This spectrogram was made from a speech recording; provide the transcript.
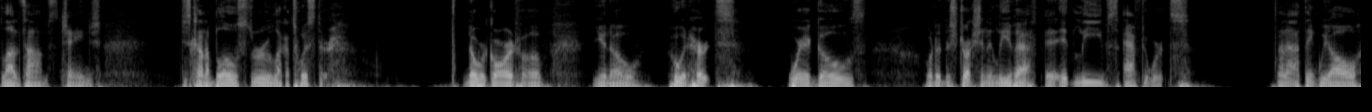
A lot of times, change just kind of blows through like a twister. No regard of, you know, who it hurts, where it goes, or the destruction it leave af- it leaves afterwards. And I think we all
